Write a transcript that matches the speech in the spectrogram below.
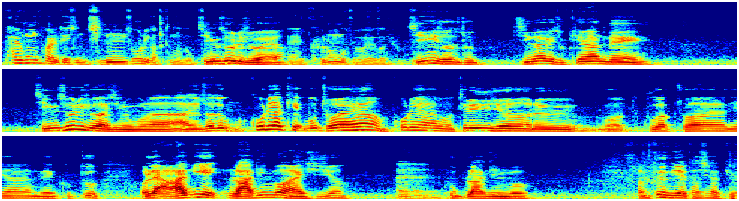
808 대신 징 소리 같은 거 넣고 징 소리 좋아해요? 네 그런 거 좋아해가지고 징이 저도 좋, 징하게 좋긴 한데 징 소리 좋아하시는구나. 아니 저도 코리아 캐, 뭐 좋아해요. 코리아 뭐 트레디셔널을 뭐 국악 좋아하긴 하는데 국도 원래 악이 락인 거 아시죠? 네. 국 락인 거. 아무튼 이제 다시 갈게요.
